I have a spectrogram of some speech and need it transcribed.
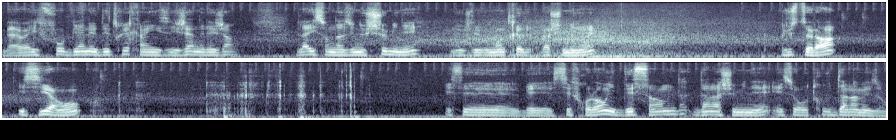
Ben il faut bien les détruire quand ils gênent les gens. Là, ils sont dans une cheminée. Donc, je vais vous montrer la cheminée. Juste là, ici en haut. Et ces, ben, ces frelons, ils descendent dans la cheminée et se retrouvent dans la maison.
